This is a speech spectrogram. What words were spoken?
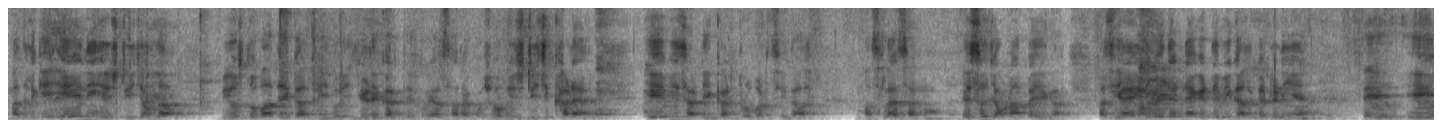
ਮਤਲਬ ਕਿ ਇਹ ਨਹੀਂ ਹਿਸਟਰੀ 'ਚ ਆਉਂਦਾ ਵੀ ਉਸ ਤੋਂ ਬਾਅਦ ਇਹ ਗੱਲ ਨਹੀਂ ਹੋਈ, ਜਿਹੜੇ ਕਰਕੇ ਹੋਇਆ ਸਾਰਾ ਕੁਝ ਉਹ ਹਿਸਟਰੀ 'ਚ ਖੜਾ ਹੈ। ਇਹ ਵੀ ਸਾਡੀ ਕੰਟਰੋਵਰਸੀ ਦਾ ਮਸਲਾ ਸਾਨੂੰ। ਇਹ ਸੁਲਝਾਉਣਾ ਪਏਗਾ। ਅਸੀਂ ਐ ਨਹੀਂ ਵੀ ਇਹਦੇ 네ਗੇਟਿਵ ਹੀ ਗੱਲ ਕੱਢਣੀ ਹੈ। ਤੇ ਇਹ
